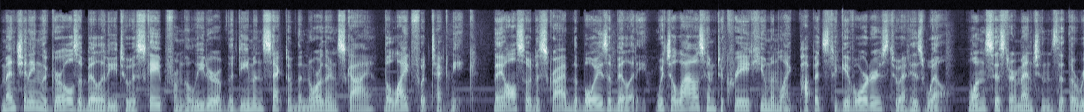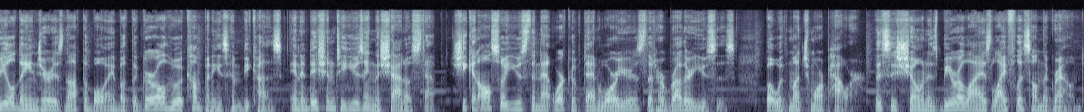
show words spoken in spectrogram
mentioning the girl's ability to escape from the leader of the demon sect of the Northern Sky, the Lightfoot technique. They also describe the boy's ability, which allows him to create human-like puppets to give orders to at his will. One sister mentions that the real danger is not the boy but the girl who accompanies him because, in addition to using the shadow step, she can also use the network of dead warriors that her brother uses, but with much more power. This is shown as Bira lies lifeless on the ground,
